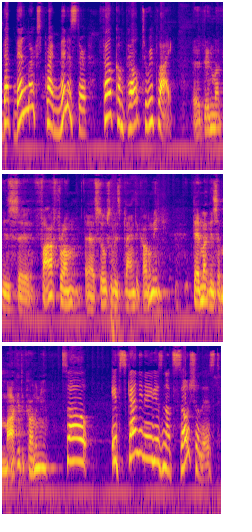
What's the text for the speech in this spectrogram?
that Denmark's prime minister felt compelled to reply. Uh, Denmark is uh, far from a socialist planned economy. Denmark is a market economy. So, if Scandinavia is not socialist,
